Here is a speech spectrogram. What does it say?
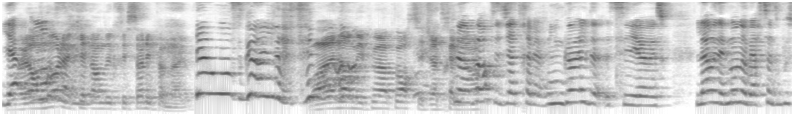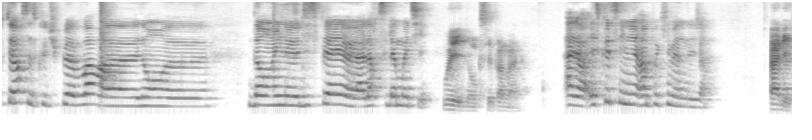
Il y a alors non, 11. la caverne de cristal est pas mal. 11 gold c'est- Ouais, non, mais peu importe, c'est déjà très Peu bien. importe, c'est déjà très bien. Une gold, c'est... euh, Là, honnêtement, on a vers 16 boosters, c'est ce que tu peux avoir euh, dans, euh, dans une display, euh, alors que c'est la moitié. Oui, donc c'est pas mal. Alors, est-ce que c'est un Pokémon déjà? Allez,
